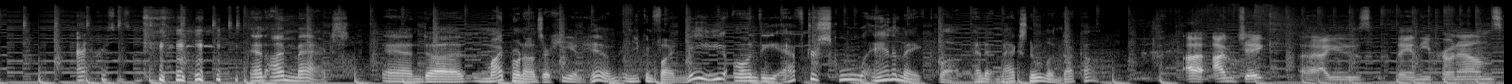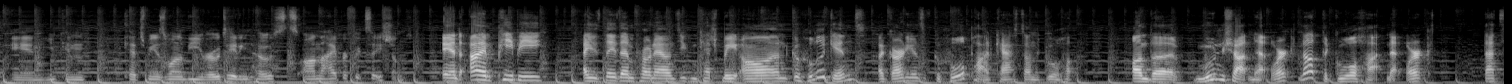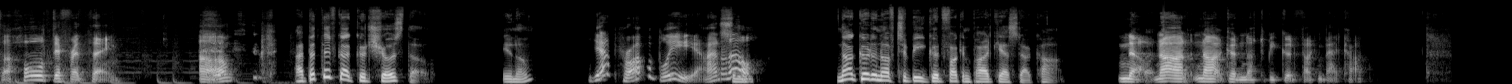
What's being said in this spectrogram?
at Christmas. and I'm Max, and uh, my pronouns are he and him, and you can find me on the After School Anime Club and at maxnewland.com. Uh, I'm Jake. Uh, I use they and he pronouns, and you can catch me as one of the rotating hosts on the Hyperfixation. And I'm PB. I use they them pronouns. You can catch me on Gahooligans, a Guardians of Ga'Hoole podcast on the Ghoul on the Moonshot Network, not the Ghoul Hot Network. That's a whole different thing. Um, I bet they've got good shows though. You know? Yeah, probably. I don't so, know. Not good enough to be goodfuckingpodcast.com. No, not not good enough to be good fucking bad cop.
